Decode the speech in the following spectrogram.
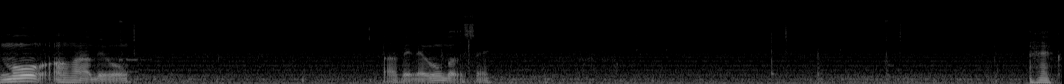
There's more, I'll have it all. I think they've all got the same. Hack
